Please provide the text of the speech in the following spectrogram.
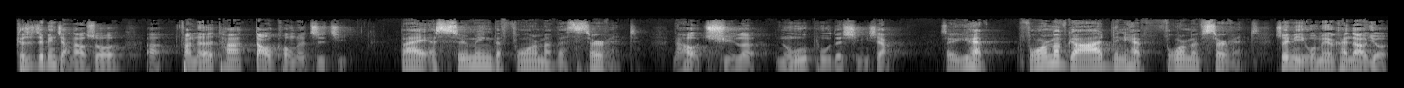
可是这边讲到说， 啊、反而他倒空了自己， by assuming the form of a servant. 然后取了奴仆的形象。 So you have form of God, then you have form of servant. 所以你我们有看到有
